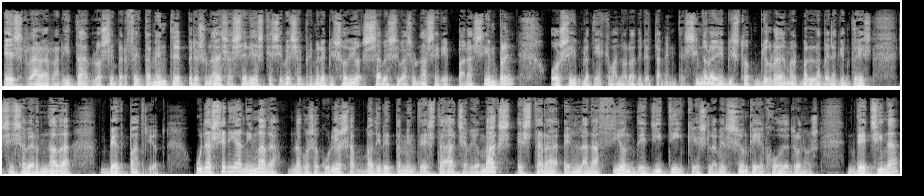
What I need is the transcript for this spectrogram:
Es rara, rarita, lo sé perfectamente, pero es una de esas series que si ves el primer episodio sabes si va a ser una serie para siempre o si la tienes que abandonar directamente. Si no la habéis visto, yo creo que además vale la pena que entréis sin saber nada, ved Patriot. Una serie animada, una cosa curiosa, va directamente esta HBO Max, estará en la nación de GT, que es la versión que hay en Juego de Tronos de China,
